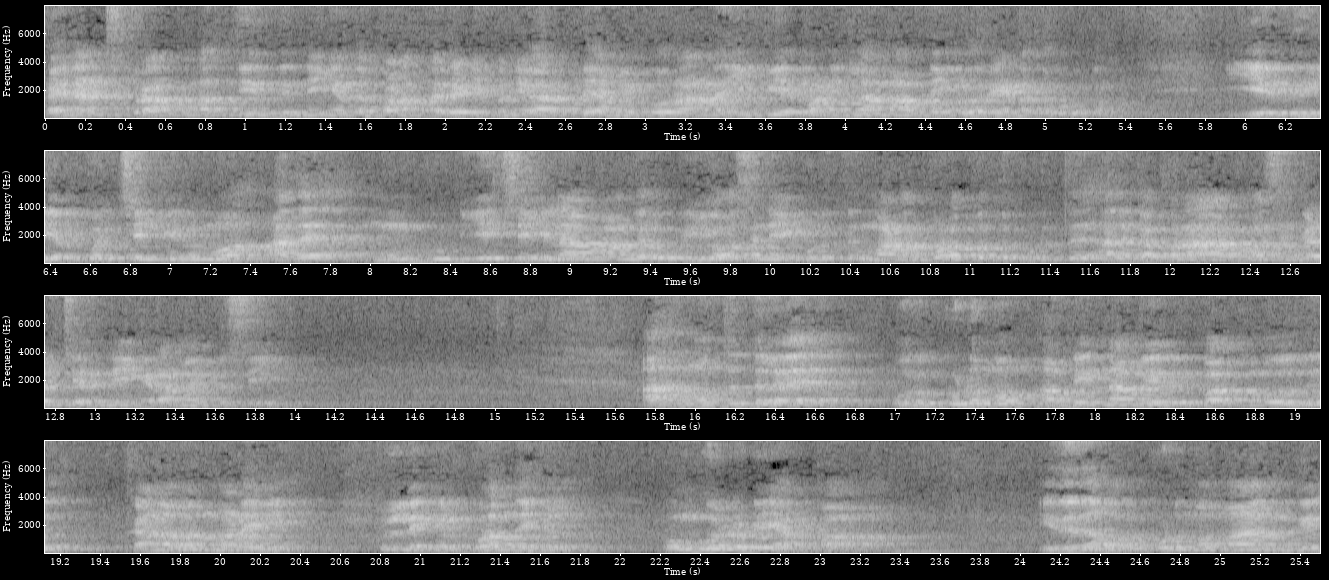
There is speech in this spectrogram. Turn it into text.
ஃபைனான்ஸ் ப்ராப்ளம்லாம் தீர்ந்து நீங்கள் அந்த பணத்தை ரெடி பண்ணி வரக்கூடிய அமைப்பு வரும். ஆனால் இப்பயே பண்ணிடலாமா அப்படிங்கிற ஒரு எண்ணத்தை கொடுக்கும். எது எப்போ செய்யணுமோ அதை முன்கூட்டியே செய்யலாமாங்கிற ஒரு யோசனையை கொடுத்து மனக்குழப்பத்தை கொடுத்து அதுக்கப்புறம் ஆறு மாதம் கழிச்சு அதை நீங்கிற அமைப்பு செய்யும். ஆக மொத்தத்தில் ஒரு குடும்பம் அப்படின்னு நாம் எதிர்பார்க்கும்போது கணவன் மனைவி பிள்ளைகள் குழந்தைகள் உங்களுடைய அப்பா அம்மா. இதுதான் ஒரு குடும்பமாக இங்கே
